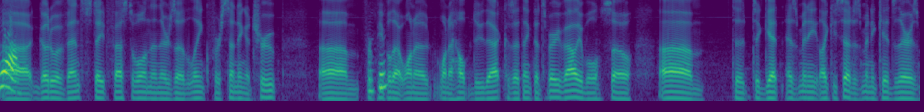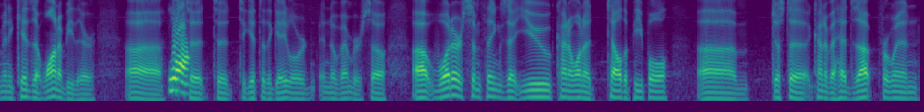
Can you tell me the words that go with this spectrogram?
Yeah. uh, go to events, state festival, and then there's a link for sending a troop um, for people that want to want to help do that because I think that's very valuable. So um, to to get as many, like you said, as many kids there, as many kids that want to be there. Uh, Yeah. to, to, to get to the Gaylord in November. So, uh, what are some things that you kind of want to tell the people um, just to kind of a heads up for when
